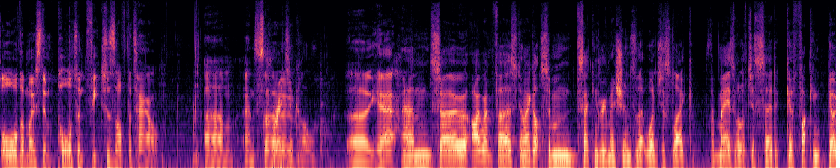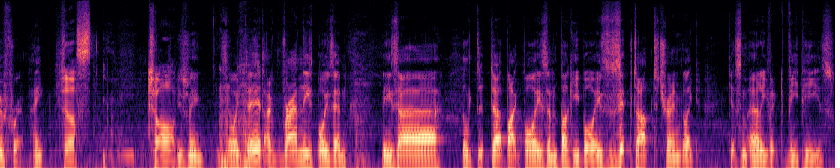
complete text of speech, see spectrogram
all the most important features of the town. Um, and so Critical. Uh, yeah. Um, so I went first, and I got some secondary missions that were just like, I may as well have just said, go fucking go for it, mate. just charge. Excuse me. So I did. I ran these boys in, these uh, little d- dirt bike boys and buggy boys, zipped up to try and like get some early v- VPs,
